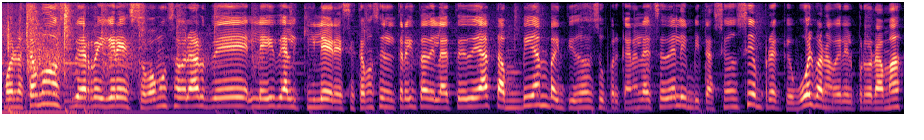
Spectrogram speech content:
Bueno, estamos de regreso. Vamos a hablar de ley de alquileres. Estamos en el 30 de la TDA, también 22 de Supercanal HD. La invitación siempre a que vuelvan a ver el programa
